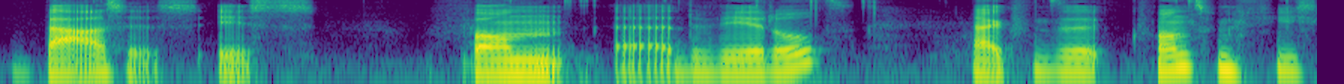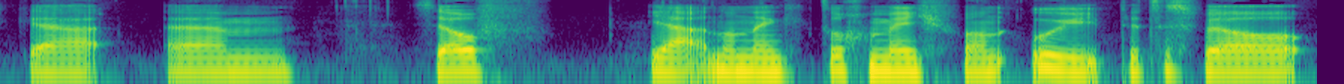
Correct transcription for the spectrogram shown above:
basis is van uh, de wereld. Nou, ik vind de kwantumfysica um, zelf, ja, dan denk ik toch een beetje van, oei, dit is wel,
